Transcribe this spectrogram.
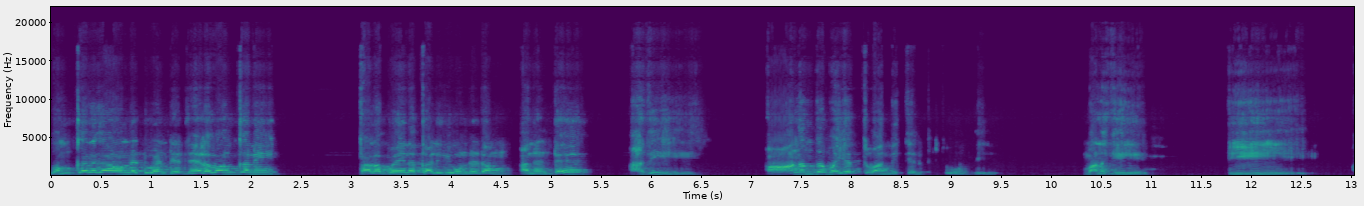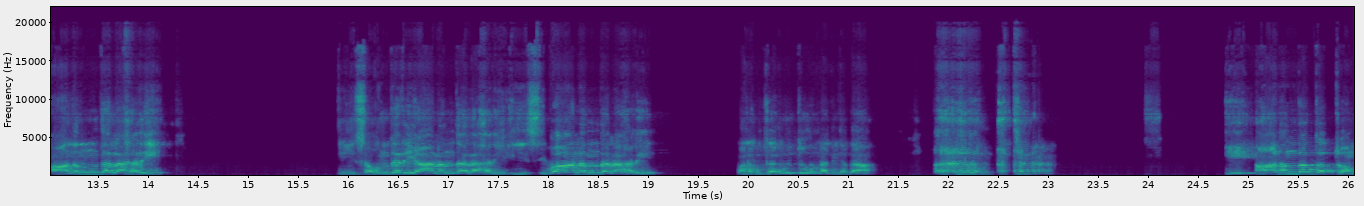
వంకరగా ఉన్నటువంటి నెలవంకని తలపైన కలిగి ఉండడం అని అంటే అది ఆనందమయత్వాన్ని తెలుపుతూ ఉంది. మనకి ఈ ఆనంద లహరి ఈ సౌందర్యానంద లహరి ఈ శివానంద లహరి మనకు జరుగుతూ ఉన్నది కదా. ఈ ఆనంద తత్వం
